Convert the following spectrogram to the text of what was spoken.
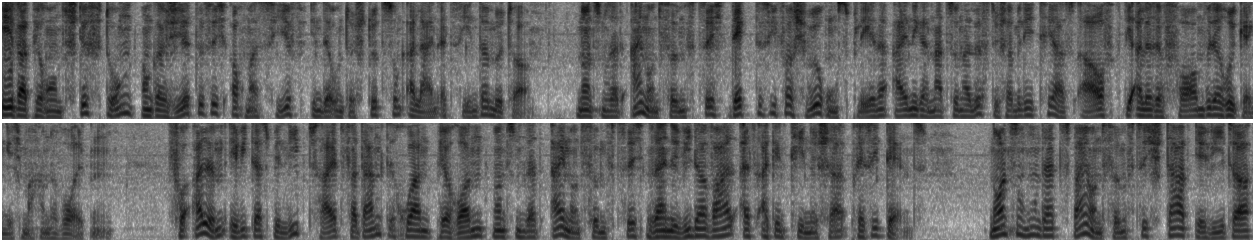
Eva Perons Stiftung engagierte sich auch massiv in der Unterstützung alleinerziehender Mütter. 1951 deckte sie Verschwörungspläne einiger nationalistischer Militärs auf, die alle Reformen wieder rückgängig machen wollten. Vor allem Evitas Beliebtheit verdankte Juan Perón 1951 seine Wiederwahl als argentinischer Präsident. 1952 starb Evita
